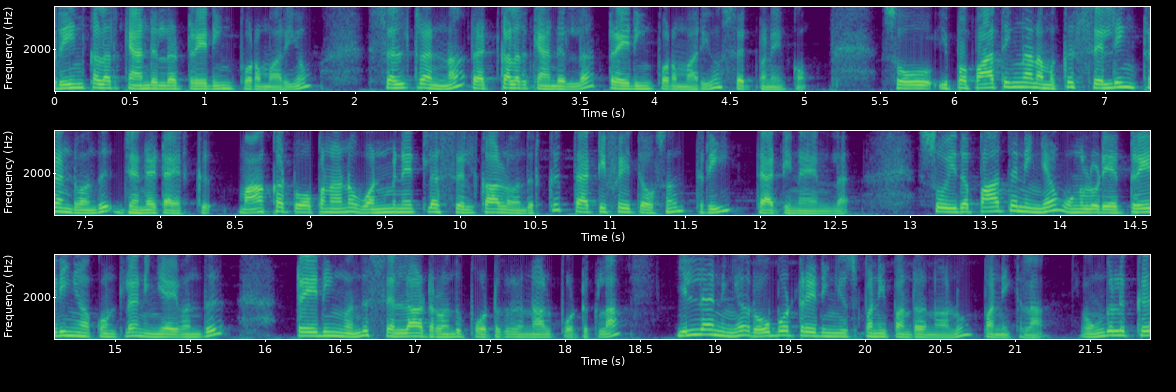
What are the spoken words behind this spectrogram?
க்ரீன் கலர் கேண்டிலில் ட்ரேடிங் போகிற மாதிரியும் செல் ட்ரெண்ட்னா ரெட் கலர் கேண்டிலில் ட்ரேடிங் போகிற மாதிரியும் செட் பண்ணியிருக்கோம். ஸோ இப்போ பார்த்தீங்கன்னா நமக்கு செல்லிங் ட்ரெண்ட் வந்து ஜென்ரேட் ஆயிருக்கு. மார்க்கெட் ஓப்பன் ஆன ஒன் மினிட்ல செல் கால் வந்திருக்கு. Thirty five thousand three thirty நைனில் ஸோ இதை பார்த்து நீங்கள் உங்களுடைய ட்ரேடிங் அக்கௌண்ட்டில் நீங்கள் வந்து ட்ரேடிங் வந்து செல் ஆர்டர் வந்து போட்டுக்கிறனாலும் போட்டுக்கலாம். இல்லை நீங்கள் ரோபோ ட்ரேடிங் யூஸ் பண்ணி பண்ணுறதுனாலும் பண்ணிக்கலாம். உங்களுக்கு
